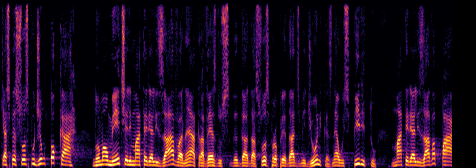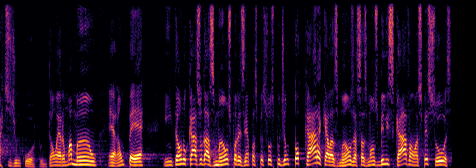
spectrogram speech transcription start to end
que as pessoas podiam tocar. Normalmente ele materializava, né, através dos, da, das suas propriedades mediúnicas, né, o espírito materializava partes de um corpo. Então era uma mão, era um pé. Então no caso das mãos, por exemplo, as pessoas podiam tocar aquelas mãos, essas mãos beliscavam as pessoas.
